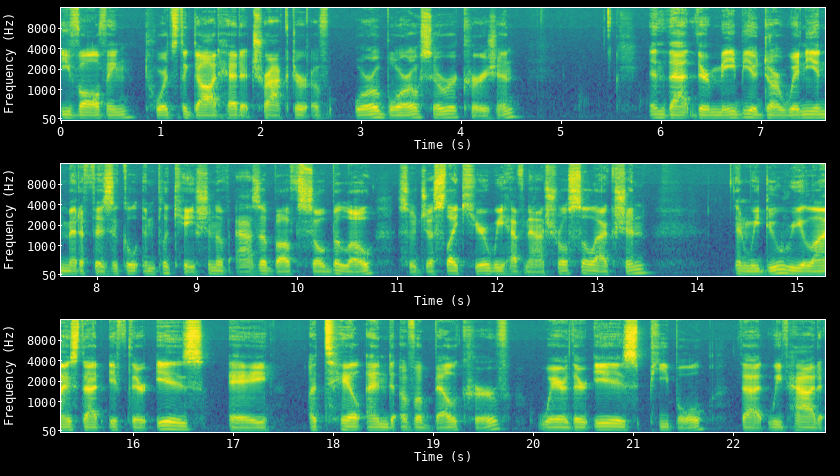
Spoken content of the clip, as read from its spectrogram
evolving towards the Godhead attractor of Ouroboros or recursion, and that there may be a Darwinian metaphysical implication of as above, so below. So, just like here, we have natural selection, and we do realize that if there is a, a tail end of a bell curve where there is people that we've had,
